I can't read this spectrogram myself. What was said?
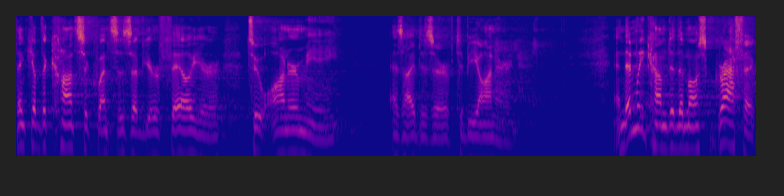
Think of the consequences of your failure to honor me as I deserve to be honored. And then we come to the most graphic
